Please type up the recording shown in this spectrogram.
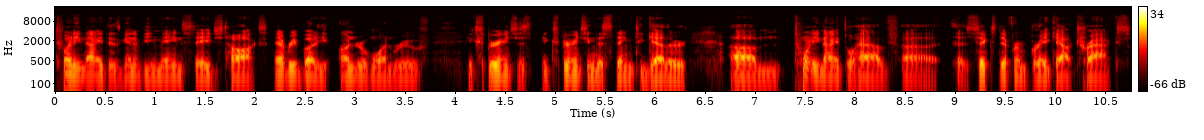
29th is going to be main stage talks, everybody under one roof experiences experiencing this thing together. Um, 29th will have uh, six different breakout tracks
